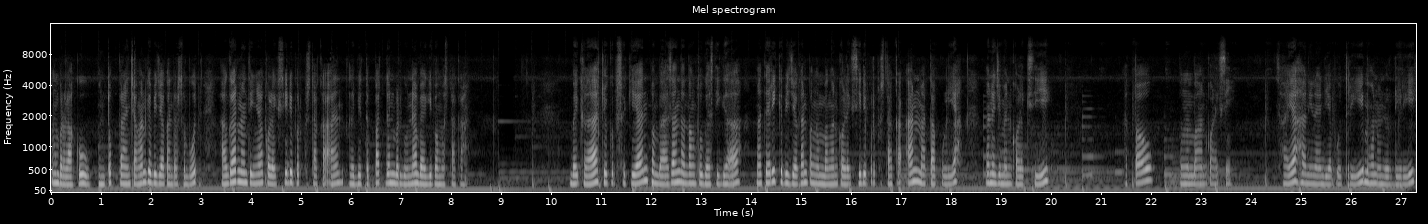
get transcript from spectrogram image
yang berlaku untuk perancangan kebijakan tersebut agar nantinya koleksi di perpustakaan lebih tepat dan berguna bagi pemustaka. Baiklah, cukup sekian pembahasan tentang tugas 3, materi kebijakan pengembangan koleksi di perpustakaan mata kuliah manajemen koleksi atau pengembangan koleksi. Saya Hani Nadia Putri, mohon undur diri.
